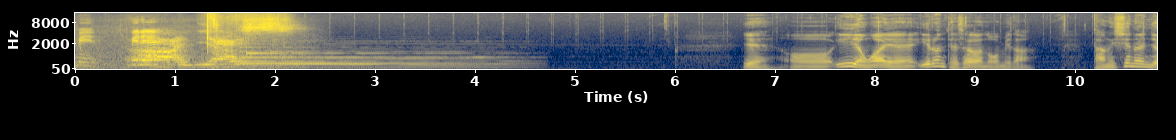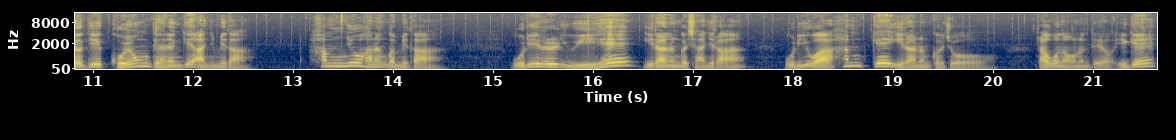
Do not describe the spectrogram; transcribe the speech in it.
Made, made it. 예, 어, 이 영화에 이런 대사가 나옵니다. 당신은 여기 고용되는 게 아닙니다. 합류하는 겁니다. 우리를 위해 일하는 것이 아니라 우리와 함께 일하는 거죠. 라고 나오는데요. 이게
